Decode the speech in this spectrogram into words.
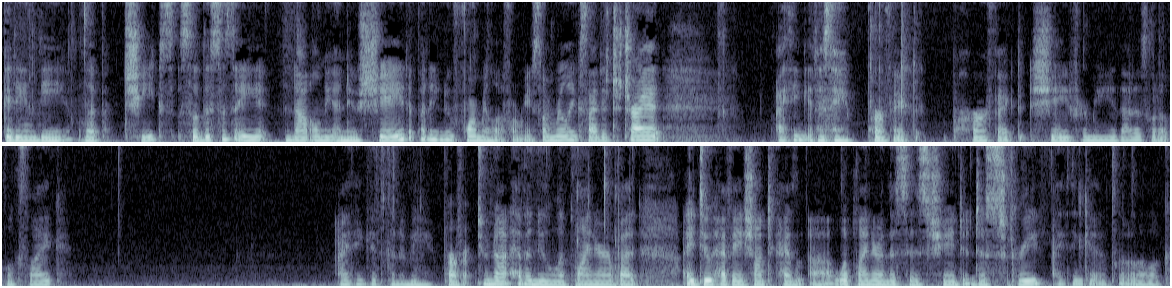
getting the lip cheeks. So this is a not only a new shade, but a new formula for me. So I'm really excited to try it. I think it is a perfect, perfect shade for me. That is what it looks like. I think it's going to be perfect. Do not have a new lip liner, but I do have a Chantecaille uh, lip liner. This is shade Discreet. I think it's going to look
